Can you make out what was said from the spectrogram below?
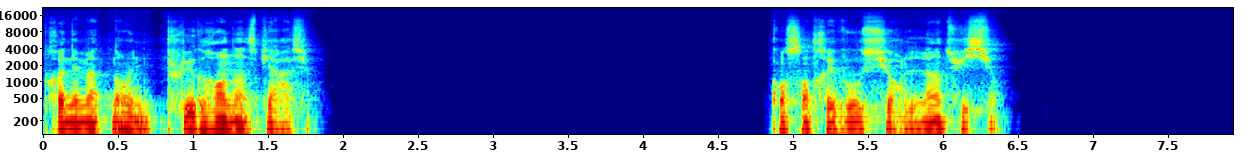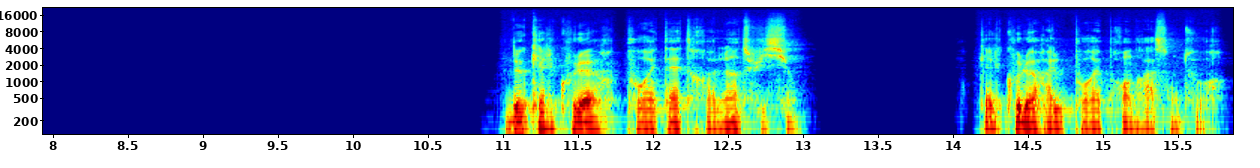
Prenez maintenant une plus grande inspiration. Concentrez-vous sur l'intuition. De quelle couleur pourrait être l'intuition? Quelle couleur elle pourrait prendre à son tour?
